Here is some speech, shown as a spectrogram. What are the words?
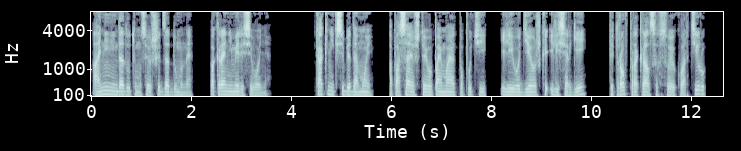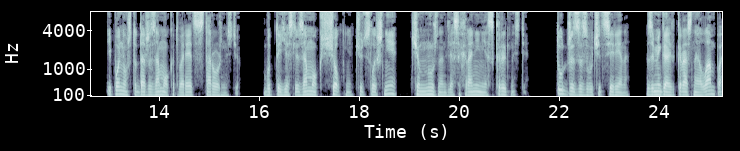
а они не дадут ему совершить задуманное, по крайней мере сегодня. Как ни к себе домой, опасаясь, что его поймают по пути или его девушка, или Сергей, Петров прокрался в свою квартиру и понял, что даже замок отворяется с осторожностью, будто если замок щелкнет чуть слышнее, чем нужно для сохранения скрытности, тут же зазвучит сирена, замигает красная лампа,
